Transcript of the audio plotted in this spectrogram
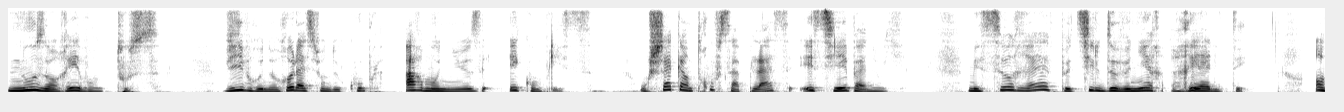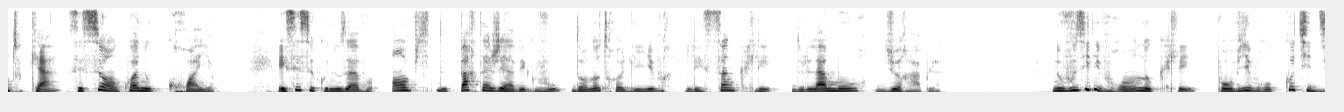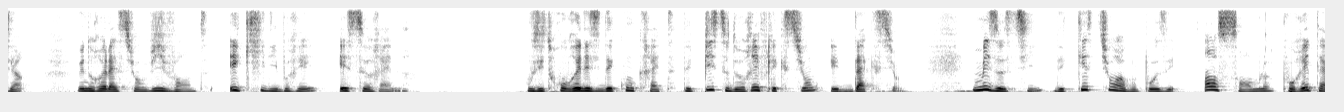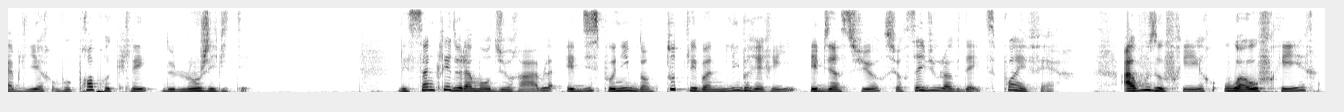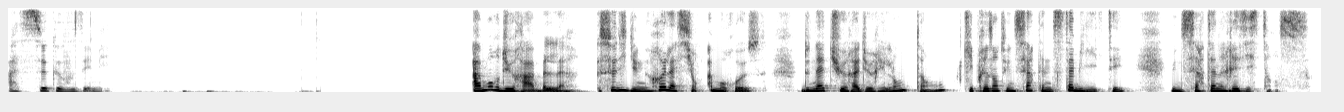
Nous en rêvons tous. Vivre une relation de couple harmonieuse et complice, où chacun trouve sa place et s'y épanouit. Mais ce rêve peut-il devenir réalité? En tout cas, c'est ce en quoi nous croyons. Et c'est ce que nous avons envie de partager avec vous dans notre livre Les 5 clés de l'amour durable. Nous vous y livrons nos clés pour vivre au quotidien une relation vivante, équilibrée et sereine. Vous y trouverez des idées concrètes, des pistes de réflexion et d'action, mais aussi des questions à vous poser ensemble pour établir vos propres clés de longévité. Les 5 clés de l'amour durable est disponible dans toutes les bonnes librairies et bien sûr sur saveyourlovedates.fr à vous offrir ou à offrir à ceux que vous aimez. Amour durable se dit d'une relation amoureuse de nature à durer longtemps qui présente une certaine stabilité, une certaine résistance.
